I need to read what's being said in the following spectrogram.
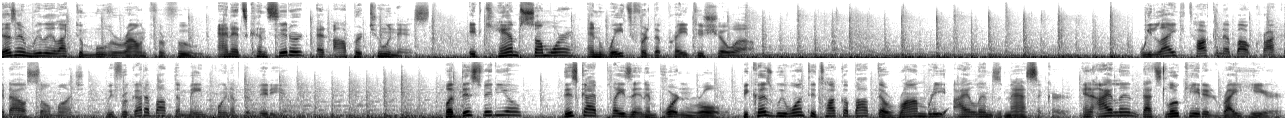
doesn't really like to move around for food, and it's considered an opportunist. It camps somewhere and waits for the prey to show up. We like talking about crocodiles so much, we forgot about the main point of the video. But this video, this guy plays an important role because we want to talk about the Ramree Islands Massacre, an island that's located right here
